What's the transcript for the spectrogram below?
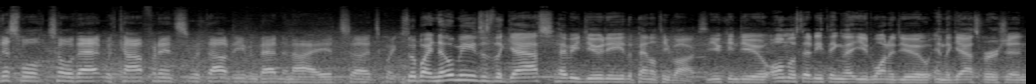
this will tow that with confidence without even batting an eye. It's uh, it's quite. So by no means is the gas heavy duty the penalty box. You can do almost anything that you'd want to do in the gas version,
